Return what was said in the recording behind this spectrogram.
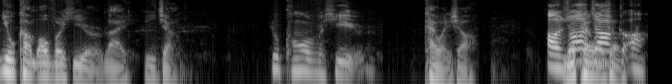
You come over here，来，你讲，？You come over here。开玩笑，哦，你说要叫开玩笑他啊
